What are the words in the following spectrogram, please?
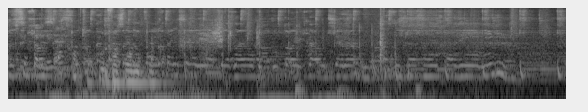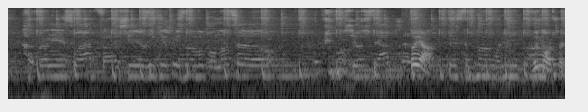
Rozsypał się. To kurwa znowu puka. To ja. Wymoczek.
